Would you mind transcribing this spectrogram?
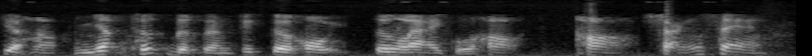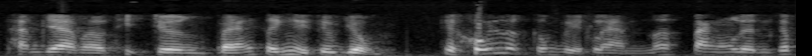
cho họ nhận thức được rằng cái cơ hội tương lai của họ. Họ sẵn sàng tham gia vào thị trường bán tới người tiêu dùng. Cái khối lượng công việc làm nó tăng lên gấp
